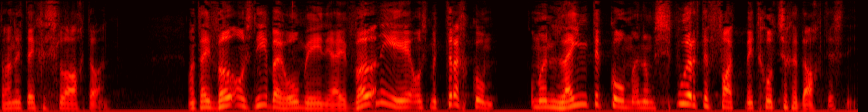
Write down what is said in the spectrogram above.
dan het hy geslaag daan. Want hy wil ons nie by hom heen, hy wil nie hee, ons moet terugkom, om in lijn te kom en om spoor te vat met Godse gedagtes nie.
